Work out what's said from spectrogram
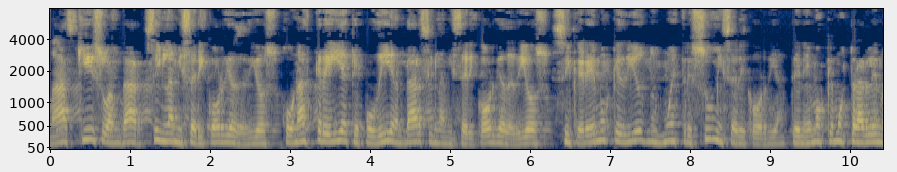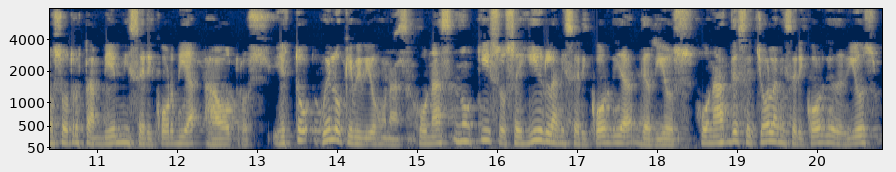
Jonás quiso andar sin la misericordia de Dios. Jonás creía que podía andar sin la misericordia de Dios. Si queremos que Dios nos muestre su misericordia, tenemos que mostrarle nosotros también misericordia a otros. Y esto fue lo que vivió Jonás. Jonás no quiso seguir la misericordia de Dios. Jonás desechó la misericordia de Dios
